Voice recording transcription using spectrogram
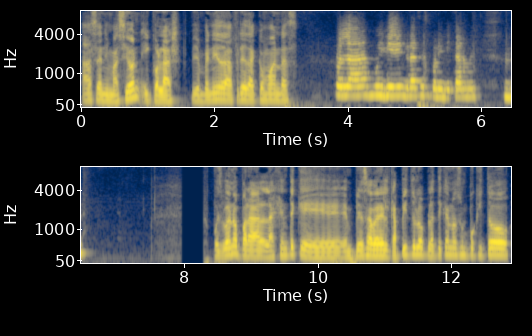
hace animación y collage. Bienvenida Frida, ¿cómo andas? Hola, muy bien, gracias por invitarme. Pues bueno, para la gente que empieza a ver el capítulo, platícanos un poquito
